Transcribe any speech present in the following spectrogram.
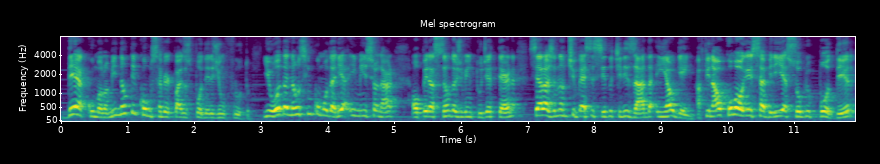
de Akuma no Mi, não tem como saber quais os poderes de um fruto. E Oda não se incomodaria em mencionar a operação da juventude eterna se ela já não tivesse sido utilizada em alguém. Afinal, como alguém saberia sobre o poder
